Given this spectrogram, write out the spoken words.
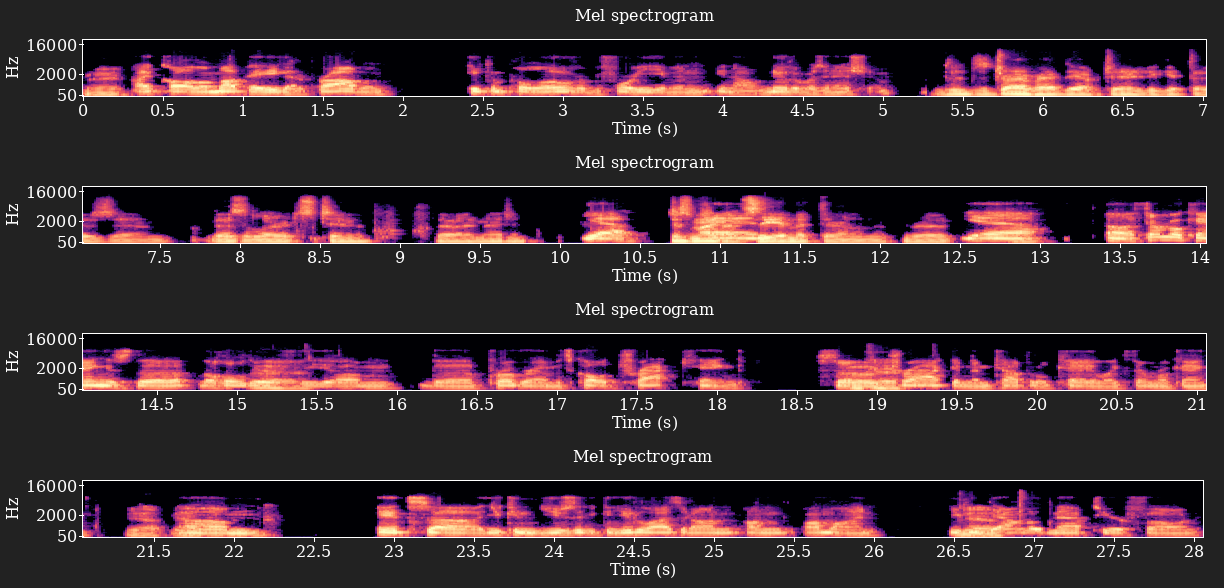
Right. I call him up, hey, you got a problem. He can pull over before he even, you know, knew there was an issue. Does the driver have the opportunity to get those um, those alerts too, though I imagine. Yeah, Just might not see them if they're on the road. yeah. Uh, Thermo King is the the holder Yeah. of the um the program. It's called TracKing. So Okay. track and then capital K like Thermo King. Yeah. yeah. Um, it's uh, you can use it. You can utilize it on on online. You can Yeah. download an app to your phone,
